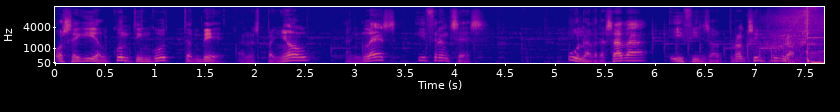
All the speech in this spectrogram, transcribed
o seguir el contingut també en espanyol, anglès i francès. Una abraçada i fins al pròxim programa.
